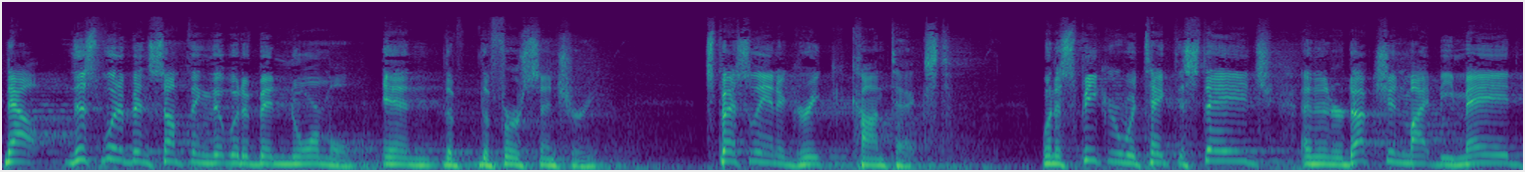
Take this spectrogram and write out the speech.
Now, this would have been something that would have been normal in the, the first century, especially in a Greek context. When a speaker would take the stage, an introduction might be made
